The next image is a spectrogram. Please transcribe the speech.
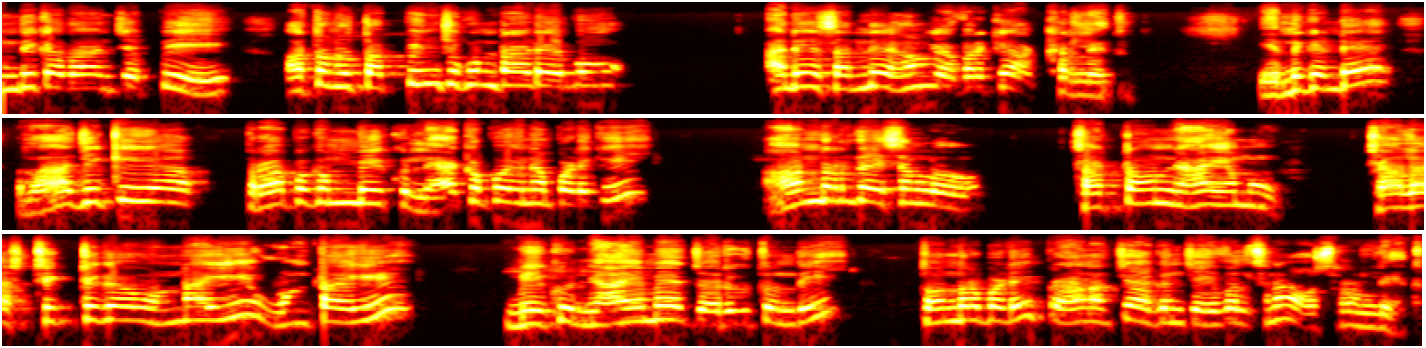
ఉంది కదా అని చెప్పి అతను తప్పించుకుంటాడేమో అనే సందేహం ఎవరికీ అక్కర్లేదు. ఎందుకంటే రాజకీయ ప్రాపకం మీకు లేకపోయినప్పటికీ ఆంధ్రదేశంలో చట్టం న్యాయము చాలా స్ట్రిక్ట్గా ఉన్నాయి ఉంటాయి. మీకు న్యాయమే జరుగుతుంది. తొందరపడి ప్రాణత్యాగం చేయవలసిన అవసరం లేదు.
